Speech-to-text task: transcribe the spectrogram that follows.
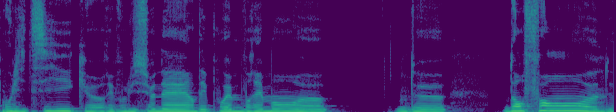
politiques, révolutionnaires, des poèmes vraiment de d'enfants, euh, de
